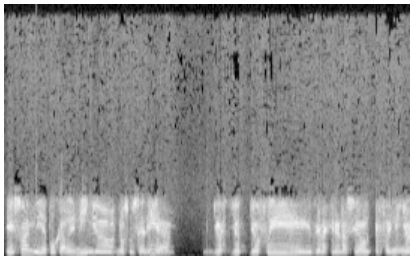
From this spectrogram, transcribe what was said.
Eso en mi época de niño no sucedía. Yo, yo, yo fui de la generación que fue niño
